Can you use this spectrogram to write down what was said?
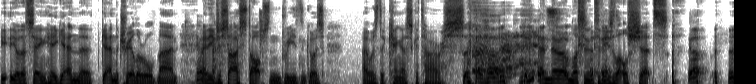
you know they're saying, "Hey, get in the get in the trailer, old man," and he just sort of stops and breathes and goes, "I was the king of Skartaris, and now I'm listening to these little shits." yeah.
